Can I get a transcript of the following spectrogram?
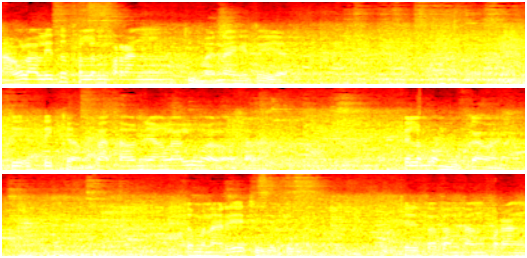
Aku lalu itu film perang di mana gitu ya? Ti- tiga empat tahun yang lalu kalau salah. Film pembuka mas. Itu menariknya di situ cerita tentang perang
